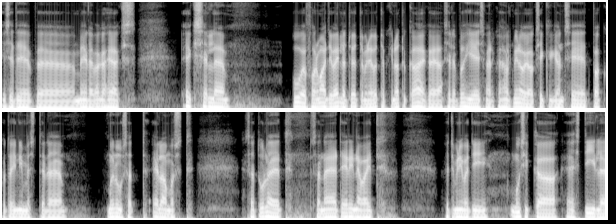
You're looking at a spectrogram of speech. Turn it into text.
ja see teeb äh, meele väga heaks. eks selle uue formaadi väljatöötamine võtabki natuke aega ja selle põhieesmärk vähemalt minu jaoks ikkagi on see, et pakkuda inimestele mõnusat elamust. sa tuled, sa näed erinevaid, ütleme niimoodi, muusikastiile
